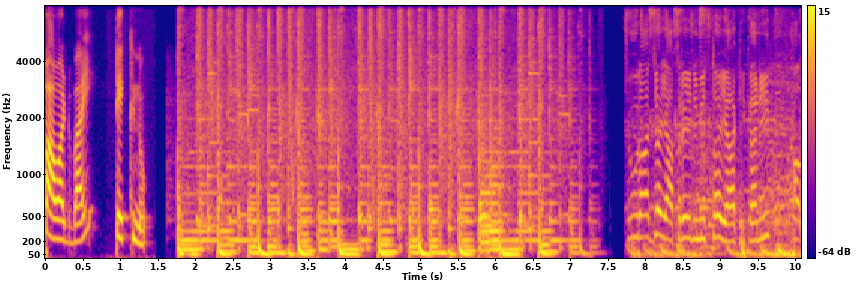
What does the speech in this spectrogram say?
पावर्ड बाय टेक्नो शिवराज्य यात्रेनिमित्त या ठिकाणी हा-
